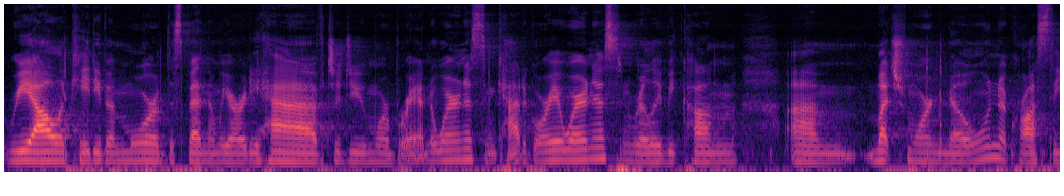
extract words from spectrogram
reallocate even more of the spend than we already have to do more brand awareness and category awareness and really become um, much more known across the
